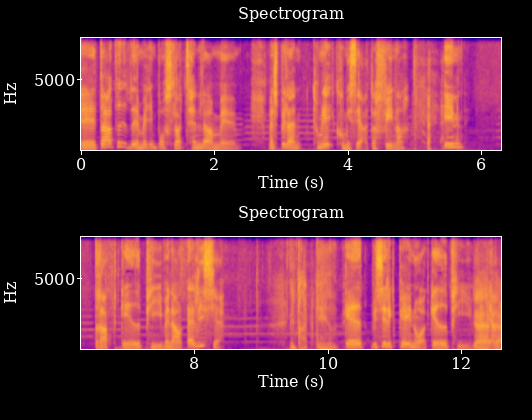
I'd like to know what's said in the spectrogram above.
Øh, drabet ved Amalienborg Slot handler om, øh, man spiller en kriminalkommissær, der finder en dræbt gadepige ved navn Alicia. En dræbt gade. Gade, vi siger det ikke pæne ord, gadepige. Ja, ja, ja.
